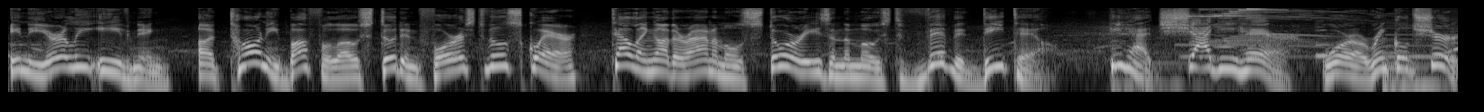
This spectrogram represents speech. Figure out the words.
In the early evening, a tawny buffalo stood in Forestville Square telling other animals stories in the most vivid detail. He had shaggy hair, wore a wrinkled shirt,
